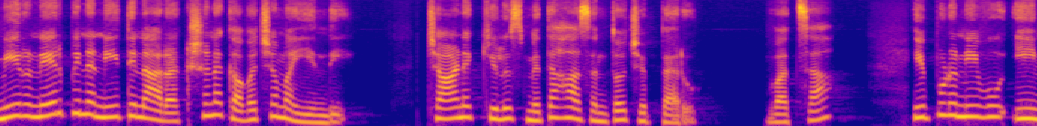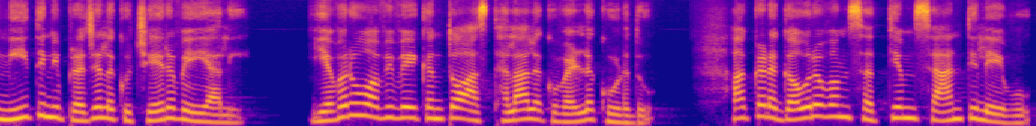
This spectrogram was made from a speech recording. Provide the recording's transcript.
మీరు నేర్పిన నీతి నా రక్షణ కవచమయ్యింది. చాణక్యులు స్మితహాసంతో చెప్పారు. వత్సా ఇప్పుడు నీవు ఈ నీతిని ప్రజలకు చేరవేయాలి. ఎవరూ అవివేకంతో ఆ స్థలాలకు వెళ్ళకూడదు అక్కడ గౌరవం సత్యం శాంతి లేవు.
